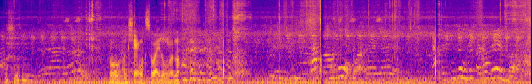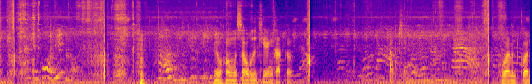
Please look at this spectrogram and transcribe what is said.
นะโอ้ มันแข็งซอยลงแล้วเนาะเรื่องห้องมันเศร้าคือแข็งขัดก็ตับแข็งว่ามันก่อน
